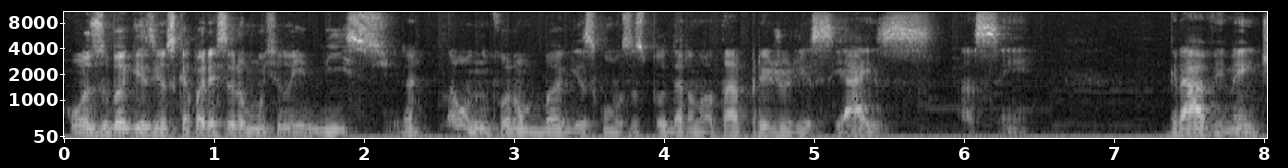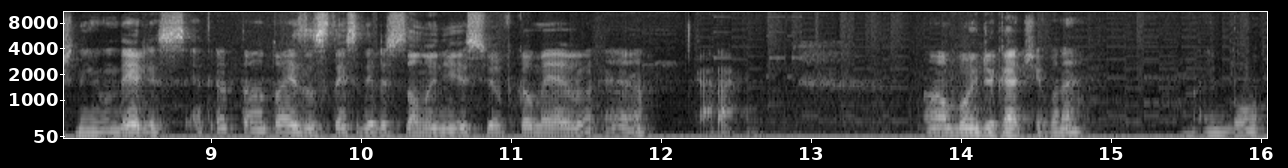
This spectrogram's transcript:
com os bugzinhos que apareceram muito no início, né? Não foram bugs, como vocês puderam notar, prejudiciais, assim, gravemente, nenhum deles. Entretanto, a existência deles só no início ficou meio... É, caraca. Não é um bom indicativo, né? Em bom,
